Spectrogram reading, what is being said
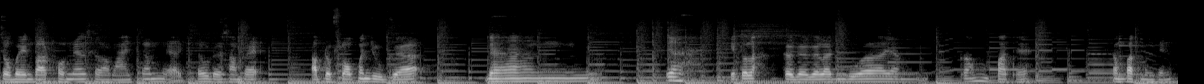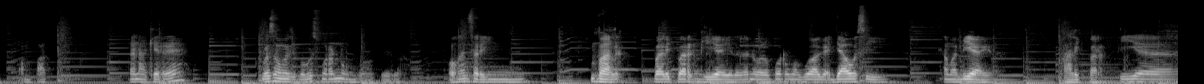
cobain platformnya segala macam. Ya kita udah sampai up development juga. Dan ya itulah kegagalan gua yang keempat ya. Keempat mungkin keempat. Dan akhirnya gue sama si bagus merenung tuh waktu itu. Gue kan sering balik balik bareng dia gitu kan walaupun rumah gue agak jauh sih sama dia gitu. Balik bareng dia.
